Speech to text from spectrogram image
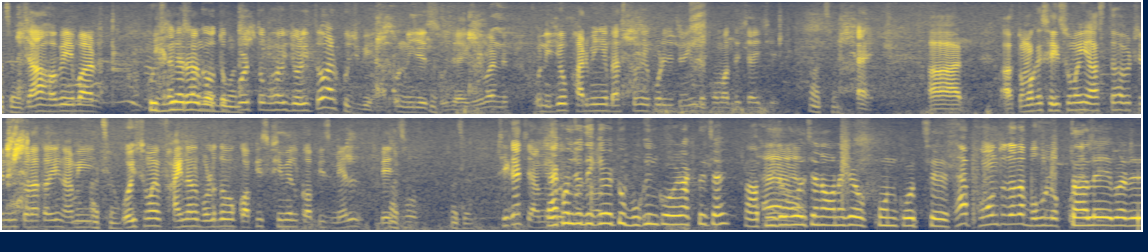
আচ্ছা। যা হবে এবার কুচবিহার আর ওতপ্রোতভাবে জড়িত আর কুচবিহার। ও নিজস্ব জায়গা এবার ও নিজেও ফার্মিং এ ব্যস্ত হয়ে পড়েছে ট্রেনিংটা কমাতে চাইছে। আচ্ছা। হ্যাঁ। আর আর তোমাকে সেই সময়ই আসতে হবে ট্রেনিং চলাকালীন। আমি আচ্ছা। ওই সময় ফাইনাল বলে দেবো কপিস ফিমেল কপিস মেল বেচবো। আচ্ছা। ঠিক আছে আমি এখন যদি কেউ একটু বুকিং করে রাখতে চায় আপনি তো হ্যাঁ। বলছেন অনেকে ফোন করছে। হ্যাঁ ফোন তো দাদা বহু লোক তাহলে এবারে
